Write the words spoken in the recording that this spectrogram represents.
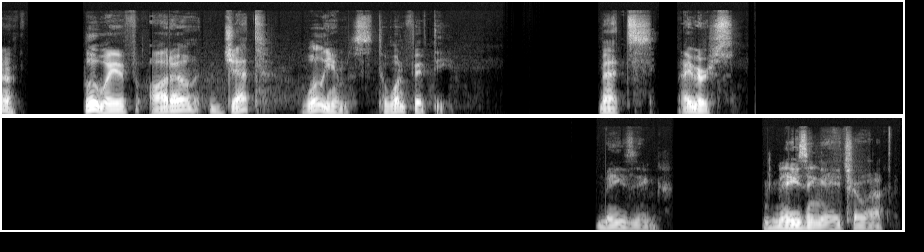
Oh. Blue Wave Auto Jett Williams to 150. Mets. Ivers. Amazing. Amazing HOF.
